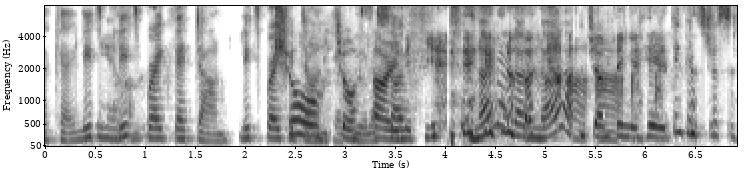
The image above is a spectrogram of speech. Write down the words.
Okay, let's yeah. let's break that down. Let's break sure, it down. Gabriella. Sure, sorry, so, Nikki. no, no, no, no. I'm jumping ahead. I think it's just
